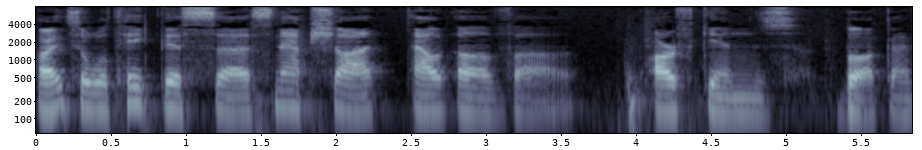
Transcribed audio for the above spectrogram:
All right, so we'll take this uh, snapshot out of uh, Arfken's book. I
